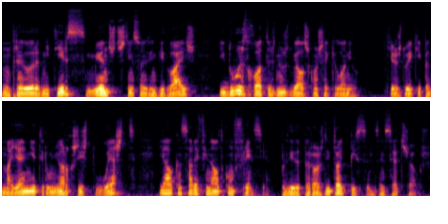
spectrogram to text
um treinador admitir-se, menos distinções individuais e duas derrotas nos duelos com Shaquille O'Neal que ajudou a equipa de Miami a ter o melhor registro do Oeste e a alcançar a final de conferência, perdida para os Detroit Pistons em sete jogos.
